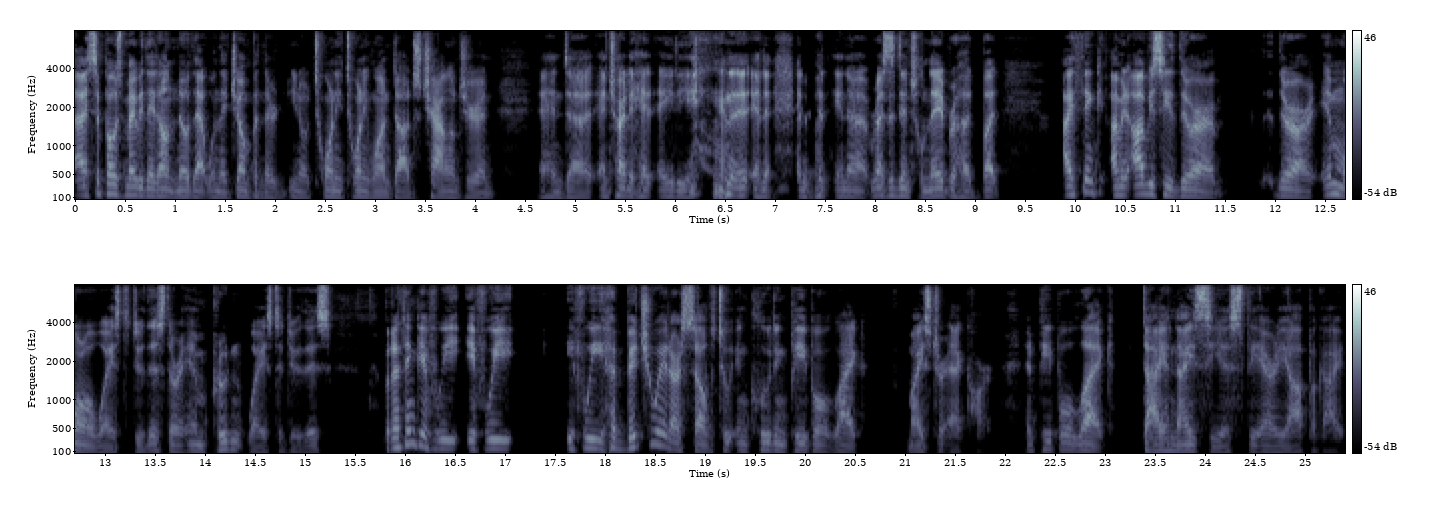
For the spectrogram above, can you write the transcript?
I suppose maybe they don't know that when they jump in their you know 2021 Dodge Challenger and and uh, and try to hit 80 in a, in a, in a, in a residential neighborhood. But I think I mean obviously there are there are immoral ways to do this. There are imprudent ways to do this. But I think if we if we if we habituate ourselves to including people like Meister Eckhart and people like Dionysius the Areopagite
